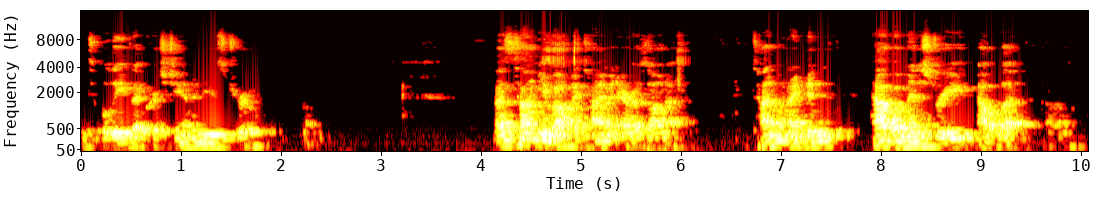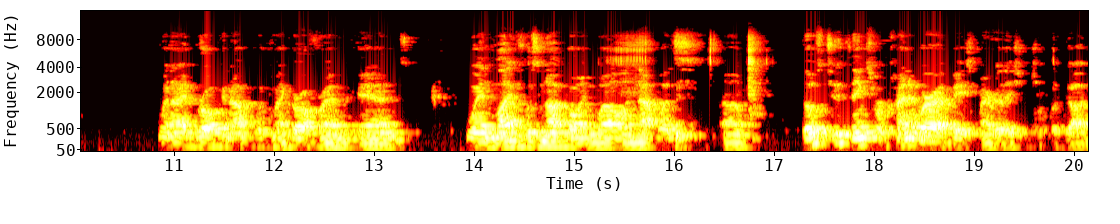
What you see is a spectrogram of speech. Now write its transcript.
and to believe that Christianity is true. I was telling you about my time in Arizona, time when I didn't have a ministry outlet, um, when I had broken up with my girlfriend, and when life was not going well, and that was um, those two things were kind of where I based my relationship with God.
